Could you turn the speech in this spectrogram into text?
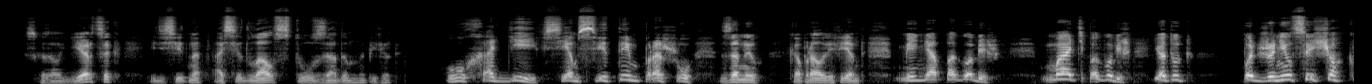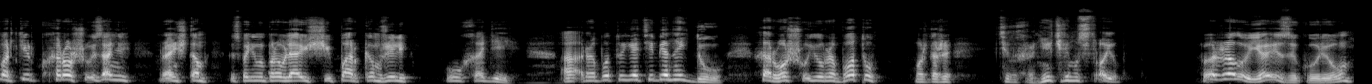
— сказал герцог и действительно оседлал стул задом наперед. — Уходи, всем святым прошу, — заныл капрал-референт. — Меня погубишь, мать погубишь. Я тут подженился еще, квартирку хорошую заняли. Раньше там господин управляющий парком жили. Уходи а работу я тебе найду, хорошую работу, может, даже телохранителем устрою. — Пожалуй, я и закурю.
